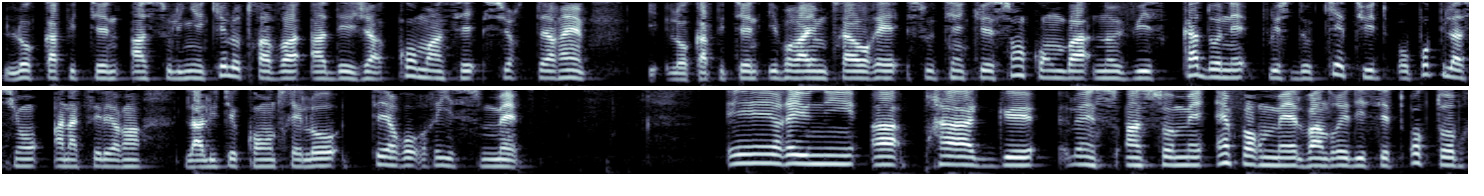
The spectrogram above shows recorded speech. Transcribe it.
le capitaine a souligné que le travail a déjà commencé sur terrain. Le capitaine Ibrahim Traoré soutient que son combat ne vise qu'à donner plus de quiétude aux populations en accélérant la lutte contre le terrorisme est réuni à Prague un sommet informel vendredi 7 octobre.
